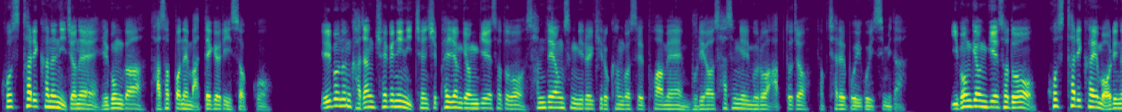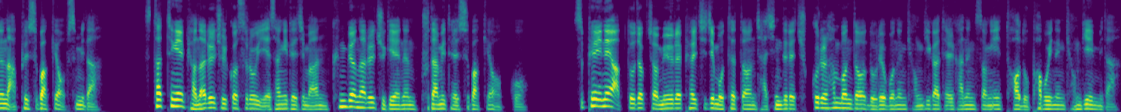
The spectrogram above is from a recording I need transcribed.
코스타리카는 이전에 일본과 다섯 번의 맞대결이 있었고 일본은 가장 최근인 2018년 경기에서도 3대0 승리를 기록한 것을 포함해 무려 4승 1무로 압도적 격차를 보이고 있습니다. 이번 경기에서도 코스타리카의 머리는 아플 수밖에 없습니다. 스타팅에 변화를 줄 것으로 예상이 되지만 큰 변화를 주기에는 부담이 될 수밖에 없고 스페인의 압도적 점유율에 펼치지 못했던 자신들의 축구를 한 번 더 노려보는 경기가 될 가능성이 더 높아 보이는 경기입니다.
